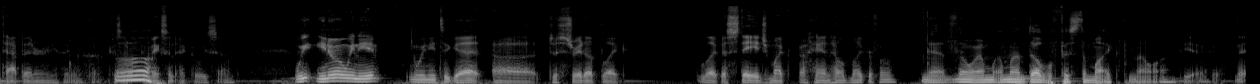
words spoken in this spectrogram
tap it or anything like that because Oh. it, makes an echoey sound. We you know what we need? We need to get uh just straight up like like a stage mic a handheld microphone. yeah. No, worry, I'm I'm gonna double fist the mic from now on. Yeah. yeah.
